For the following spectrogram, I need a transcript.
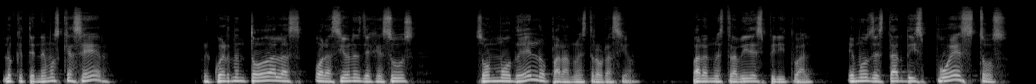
lo que tenemos que hacer. Recuerden, todas las oraciones de Jesús son modelo para nuestra oración, para nuestra vida espiritual. Hemos de estar dispuestos,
